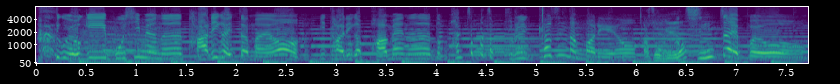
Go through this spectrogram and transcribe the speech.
그리고 여기 보시면은 다리가 있잖아요. 이 다리가 밤에는 또 반짝반짝 불이 켜진단 말이에요. 아 저기요? 진짜 예뻐요.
